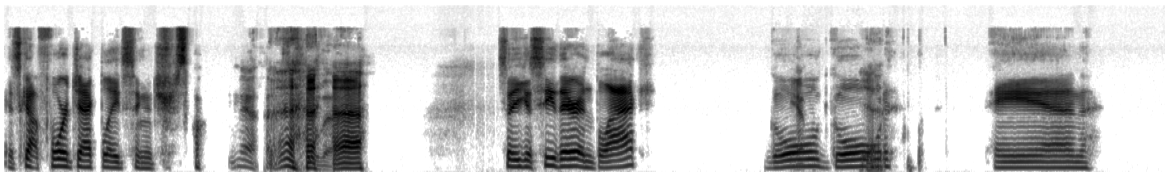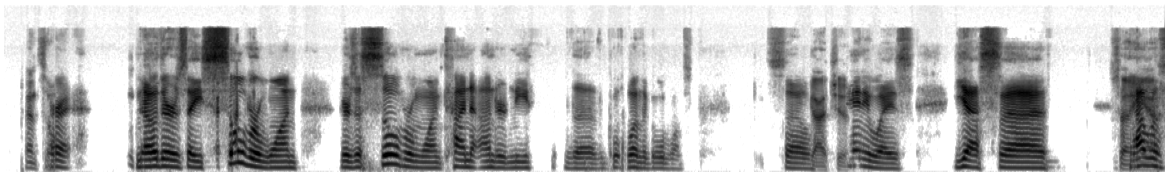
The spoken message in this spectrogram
It's got four Jack Blade signatures on. yeah, that's cool. So you can see there in black, gold, gold, and pencil. all right. No, there's a silver one. There's a silver one kind of underneath the one of the gold ones. So, Gotcha. anyways, yes, uh, So that yeah. was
